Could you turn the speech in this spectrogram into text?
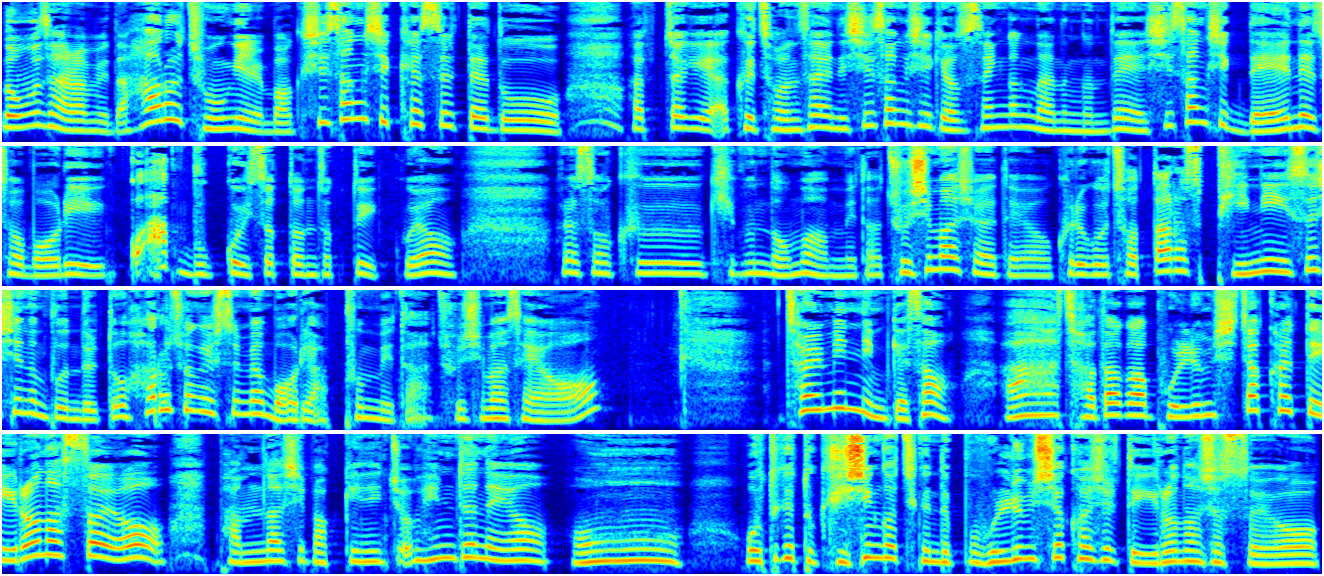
너무 잘합니다. 하루 종일 막 시상식 했을 때도 갑자기 그 전 사연이 시상식이어서 생각나는 건데 시상식 내내 저 머리 꽉 묶고 있었던 적도 있고요. 그래서 그 기분 너무 압니다. 조심하셔야 돼요. 그리고 저 따라서 비니 쓰시는 분들도 하루 종일 쓰면 머리 아픕니다. 조심하세요. 철민님께서, 아, 자다가 볼륨 시작할 때 일어났어요. 밤낮이 바뀌니 좀 힘드네요. 어, 어떻게 또 귀신같이 근데 볼륨 시작하실 때 일어나셨어요.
